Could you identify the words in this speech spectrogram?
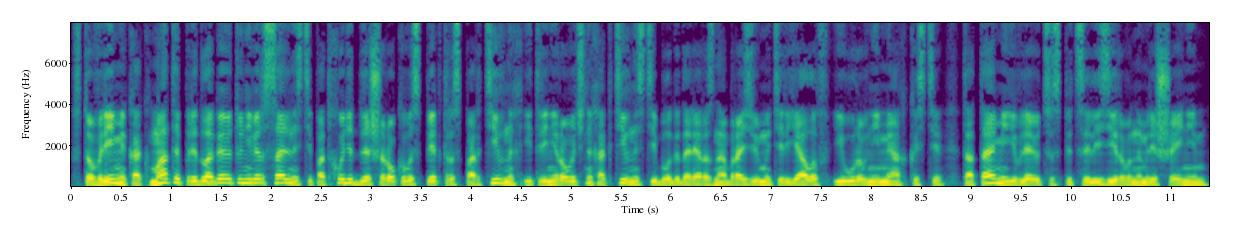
В то время как маты предлагают универсальность и подходят для широкого спектра спортивных и тренировочных активностей благодаря разнообразию материалов и уровней мягкости, татами являются специализированным решением,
